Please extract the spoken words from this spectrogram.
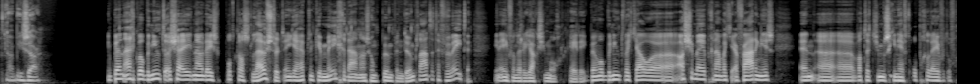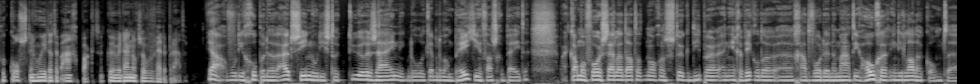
Ja, bizar. Ik ben eigenlijk wel benieuwd als jij nou deze podcast luistert en je hebt een keer meegedaan aan zo'n pump en dump, laat het even weten in een van de reactiemogelijkheden. Ik ben wel benieuwd wat jou, eh, als je mee hebt gedaan, wat je ervaring is en eh, wat het je misschien heeft opgeleverd of gekost en hoe je dat hebt aangepakt. Dan kunnen we daar nog eens over verder praten. Ja, of hoe die groepen eruit zien, hoe die structuren zijn. Ik bedoel, ik heb me er wel een beetje in vastgebeten. Maar ik kan me voorstellen dat het nog een stuk dieper en ingewikkelder eh, gaat worden naarmate hij hoger in die ladder komt. Eh,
